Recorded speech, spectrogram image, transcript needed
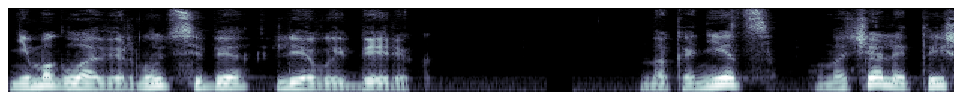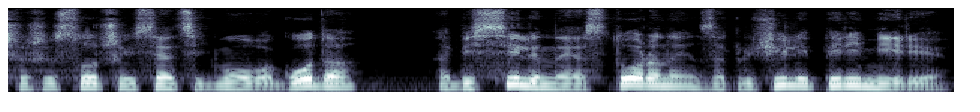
не могла вернуть себе левый берег. Наконец, в начале 1667 года обессиленные стороны заключили перемирие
